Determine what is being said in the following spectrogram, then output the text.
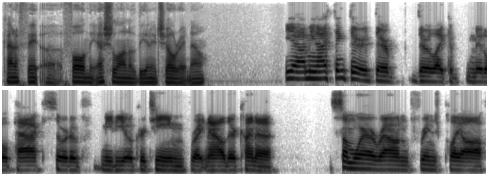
kind of fa- uh, fall in the echelon of the NHL right now? Yeah, I mean, I think they're they're they're like a middle pack sort of mediocre team right now. They're kind of somewhere around fringe playoff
